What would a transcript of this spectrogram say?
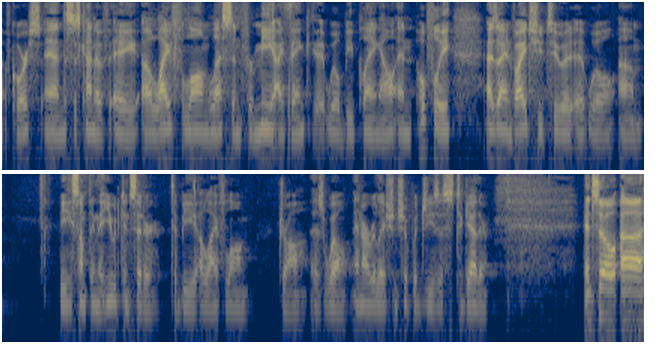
of course, and this is kind of a, a lifelong lesson for me, I think. It will be playing out, and hopefully, as I invite you to it, it will um, be something that you would consider to be a lifelong draw as well in our relationship with Jesus together. And so, uh,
